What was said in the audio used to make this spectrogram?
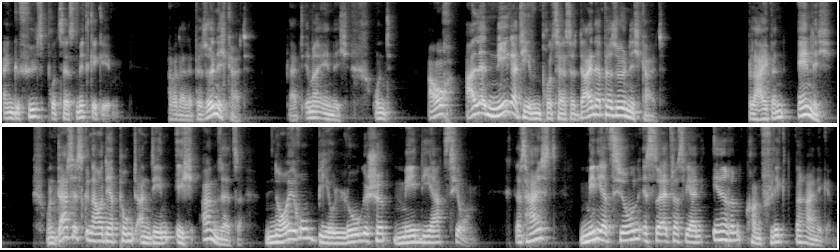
einen Gefühlsprozess mitgegeben. Aber deine Persönlichkeit bleibt immer ähnlich. Und auch alle negativen Prozesse deiner Persönlichkeit bleiben ähnlich. Und das ist genau der Punkt, an dem ich ansetze. Neurobiologische Mediation. Das heißt, Mediation ist so etwas wie einen inneren Konflikt bereinigen.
